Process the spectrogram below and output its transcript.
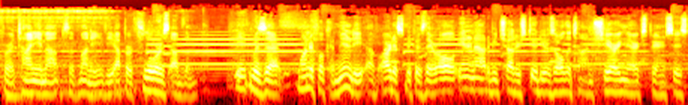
for a tiny amounts of money the upper floors of them. It was a wonderful community of artists because they were all in and out of each other's studios all the time, sharing their experiences,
